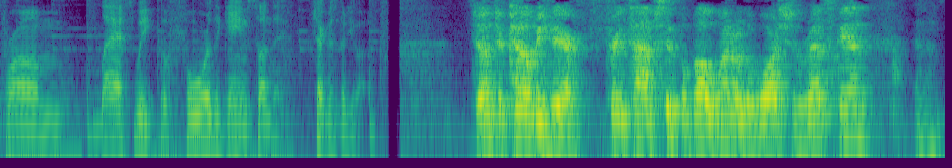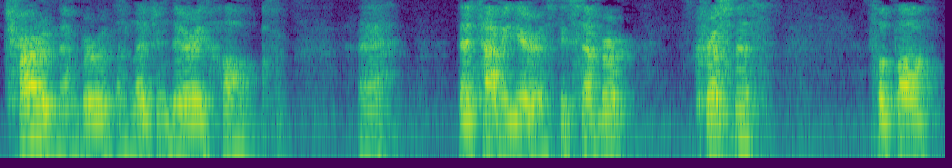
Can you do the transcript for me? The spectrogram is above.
from last week before the game Sunday. Check this video out. Joe Jacoby here, three-time Super Bowl winner of the Washington Redskins and a charter member of the legendary Hogs. Uh, that time of year is December, Christmas, football,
